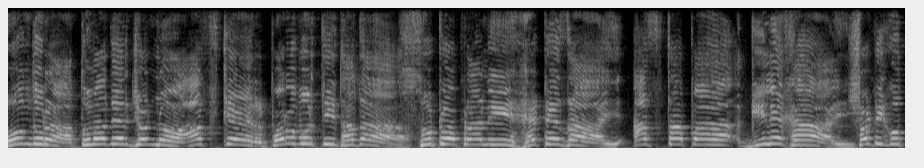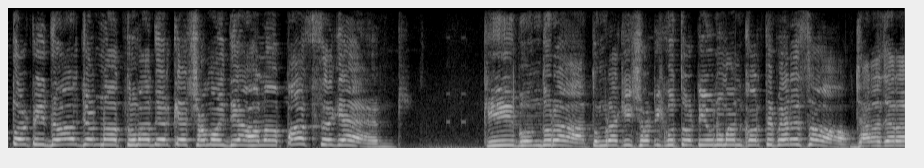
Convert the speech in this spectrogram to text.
বন্ধুরা, তোমাদের জন্য আজকের পরবর্তী দাদা ছোট প্রাণী হেঁটে যায় আস্থা পা গিলে খায়। সঠিক উত্তরটি দেওয়ার জন্য তোমাদেরকে সময় দেওয়া হলো পাঁচ সেকেন্ড। কি বন্ধুরা, তোমরা কি সঠিক উত্তরটি অনুমান করতে পেরেছ? যারা যারা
